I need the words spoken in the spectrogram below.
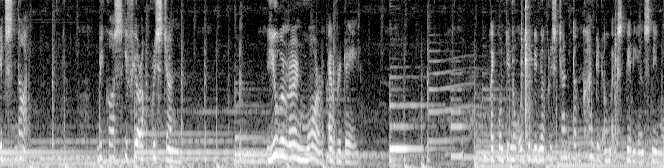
It's not. Because if you're a Christian, you will learn more every day. Kay kung tinuod ka din nga Christian, daghan din ang ma-experience nimo.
